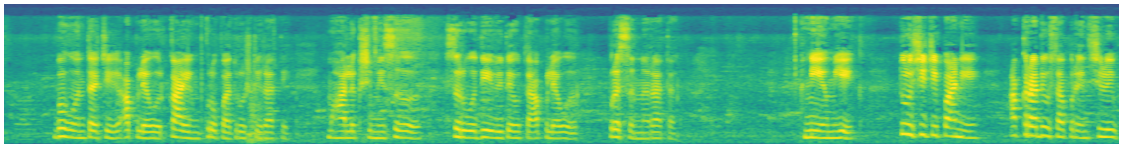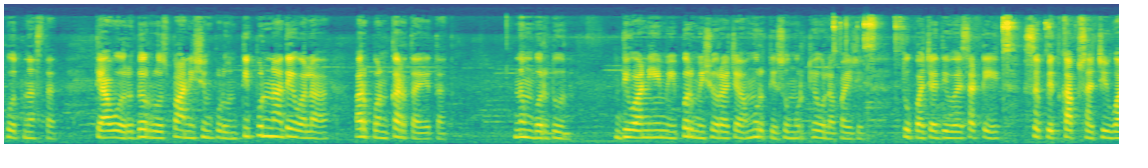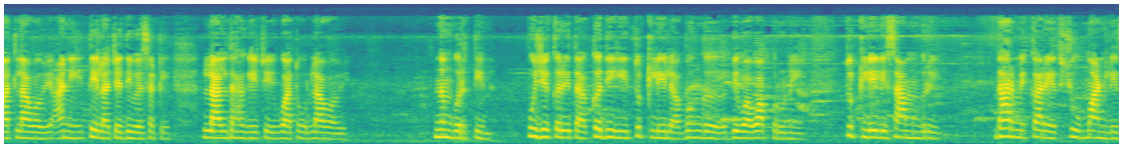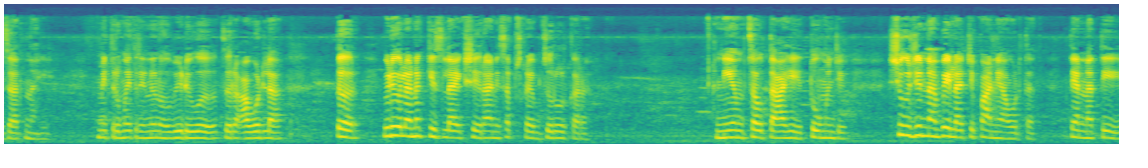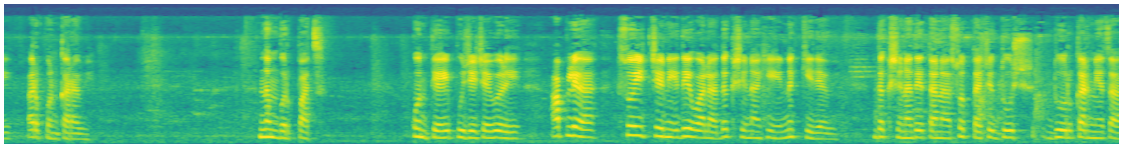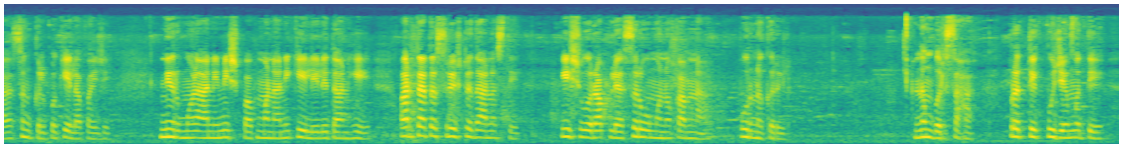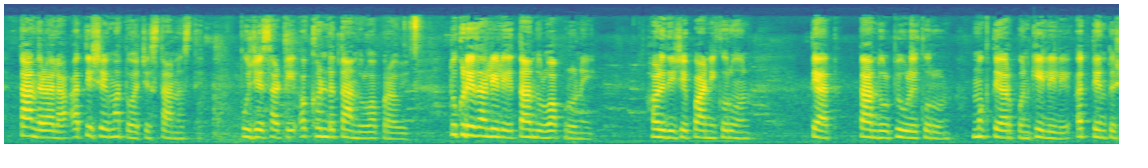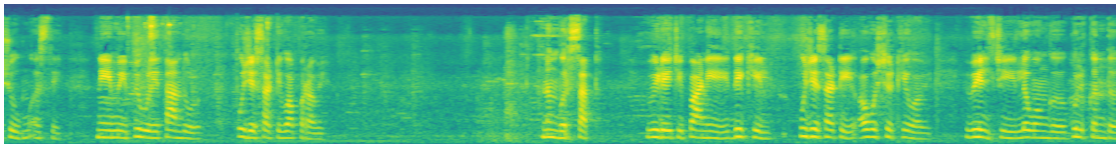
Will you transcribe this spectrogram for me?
भगवंताची आपल्यावर कायम कृपादृष्टी राहते. महालक्ष्मीसह सर्व देवी देवता आपल्यावर प्रसन्न राहतात. नियम एक तुळशीची पाने अकरा दिवसापर्यंत शिळी होत नसतात. त्यावर दररोज पाणी शिंपडून ती पुन्हा देवाला अर्पण करता येतात. नंबर दोन. दिवा नेहमी परमेश्वराच्या मूर्तीसमोर ठेवला पाहिजे. तुपाच्या दिव्यासाठी सफेद कापसाची वात लावावी आणि तेलाच्या दिव्यासाठी लाल धाग्याचे वात लावावे. नंबर तीन. पूजेकरिता कधीही तुटलेला भंग दिवा वापरू नये. तुटलेली सामग्री धार्मिक कार्यात शुभ मानली जात नाही. मित्रमैत्रिणींनो व्हिडिओ जर आवडला तर व्हिडिओला नक्कीच लाईक शेअर आणि सबस्क्राईब जरूर करा. नियम चौथा आहे तो म्हणजे शिवजींना बेलाचे पाने आवडतात. त्यांना ते अर्पण करावे. नंबर पाच. कोणत्याही पूजेच्या वेळी आपल्या स्वइच्छेने देवाला दक्षिणा ही नक्की द्यावी. दक्षिणा देताना स्वतःचे दोष दूर करण्याचा संकल्प केला पाहिजे. निर्मळ आणि निष्पाप मनाने केलेले दान हे अर्थातच श्रेष्ठ दान असते. ईश्वर आपल्या सर्व मनोकामना पूर्ण करेल. नंबर सहा. प्रत्येक पूजेमध्ये तांदळाला अतिशय महत्त्वाचे स्थान असते. पूजेसाठी अखंड तांदूळ वापरावे. तुकडे झालेले तांदूळ वापरू नये. हळदीचे पाणी करून त्यात तांदूळ पिवळे करून मग ते अर्पण केलेले अत्यंत शुभ असते. नेहमी पिवळे तांदूळ पूजेसाठी वापरावे. नंबर सात. विडेची पाने देखील पूजेसाठी अवश्य ठेवावी. वेलची लवंग गुलकंद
